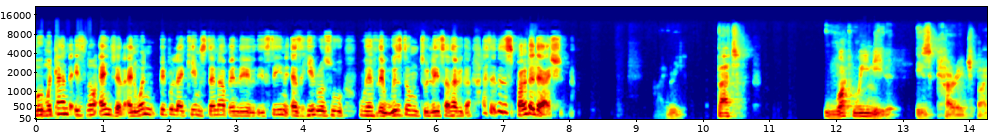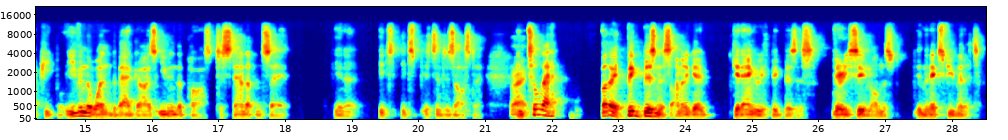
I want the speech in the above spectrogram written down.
Motlanthe is no angel. And when people like him stand up and they, they're seen as heroes who, who have the wisdom to lead South Africa, I said, this is balderdash. I agree. But what we need is courage by people, even the one, the bad guys, even in the past, to stand up and say, you know, it's it's it's a disaster. Right. Until that, by the way, big business. I'm going to go get angry with big business very soon on this in the next few minutes.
